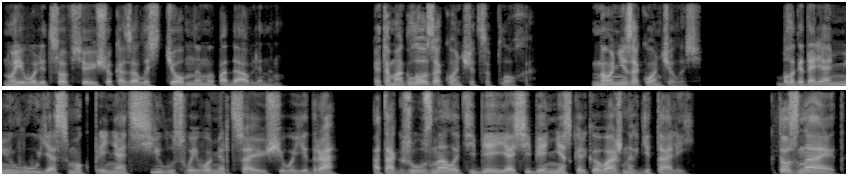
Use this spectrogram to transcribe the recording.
но его лицо все еще казалось темным и подавленным. Это могло закончиться плохо, но не закончилось. Благодаря Милу я смог принять силу своего мерцающего ядра, а также узнал о тебе и о себе несколько важных деталей. Кто знает,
